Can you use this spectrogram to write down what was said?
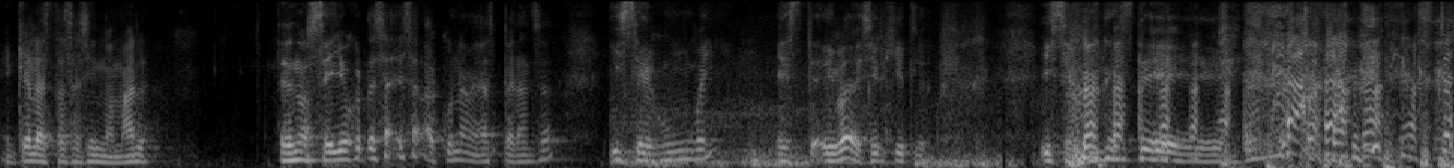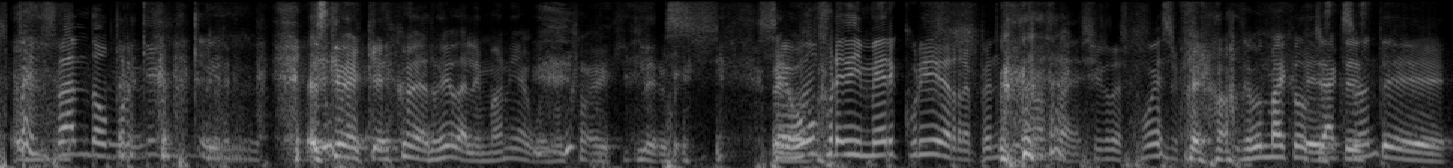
en qué la estás haciendo mal. Entonces, no sé, yo creo que esa, esa vacuna me da esperanza. Y según, güey, este, iba a decir Hitler. Y según este, ¿Qué estás pensando? ¿Por qué Hitler? es que me quedé con el rey de Alemania, güey, no con el de Hitler, güey. Según Freddie Mercury, de repente te vas a decir después. güey. Pero, Según Michael este, Jackson. este,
